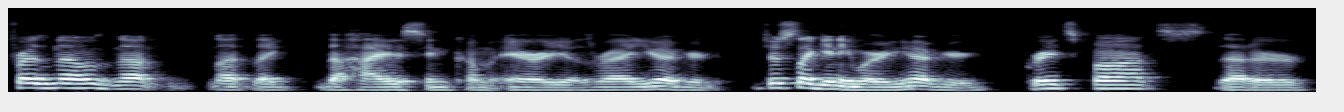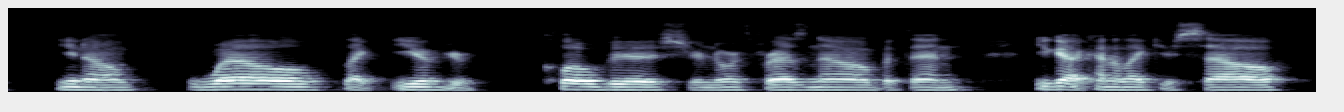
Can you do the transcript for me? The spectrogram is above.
Fresno's not not like the highest income areas, right? You have your just like anywhere, you have your great spots that are, you know, well, like you have your Clovis, your North Fresno, but then you got kind of like your South,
